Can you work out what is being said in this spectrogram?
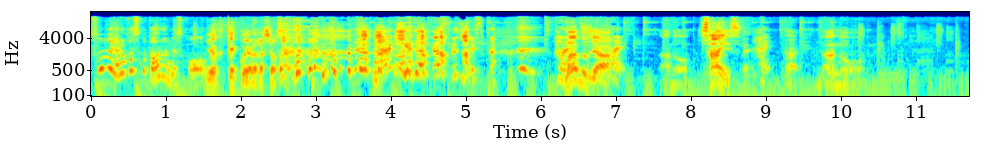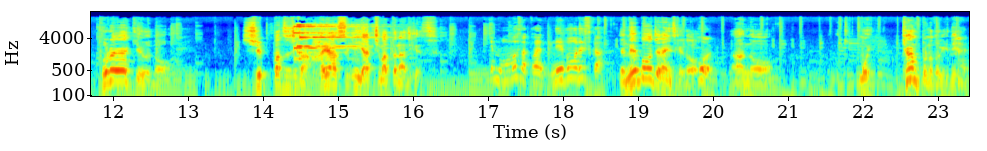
そんなやらかすことあるんですか？いや結構やらかしてますね、何やらかすんですか？はい。まずじゃあ、はい。あの3位ですねはい。はいあのプロ野球の出発時間早すぎやっちまったな事件ですでもまさかこれ寝坊ですか？いや寝坊じゃないんですけど、はい。あのもうキャンプの時にはい。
